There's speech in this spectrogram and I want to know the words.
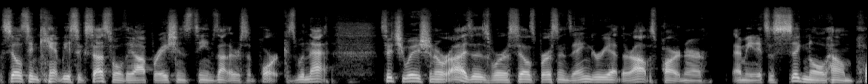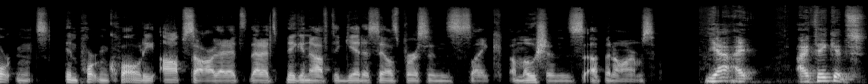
sales team can't be successful, the operations team's not to support. Because when that situation arises where a salesperson is angry at their ops partner, I mean, it's a signal of how important important quality ops are. That it's that it's big enough to get a salesperson's like emotions up in arms. Yeah, I I think it's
